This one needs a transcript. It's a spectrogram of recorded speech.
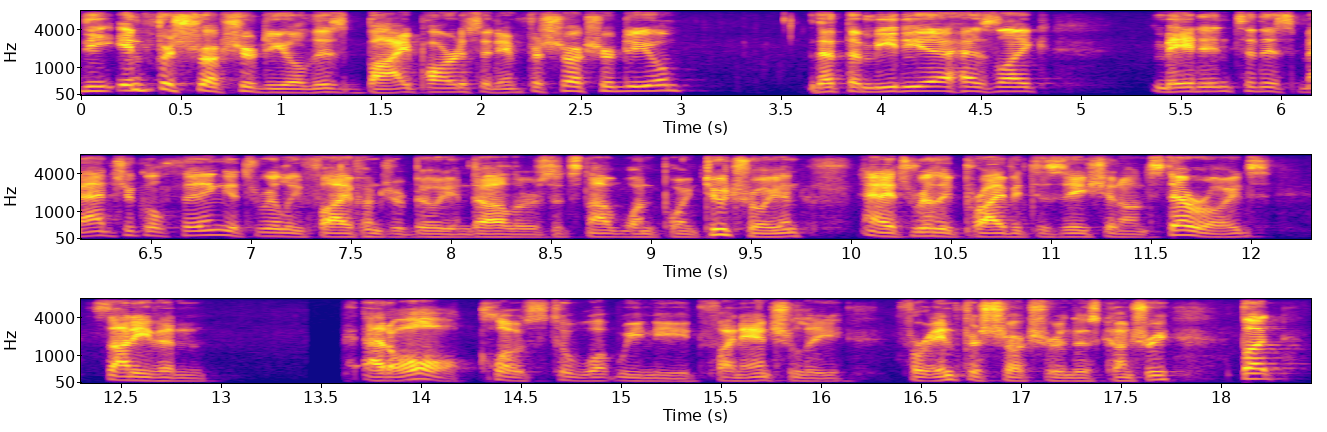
The infrastructure deal, this bipartisan infrastructure deal, that the media has like made into this magical thing, it's really 500 billion dollars. It's not 1.2 trillion, and it's really privatization on steroids. It's not even at all close to what we need financially for infrastructure in this country. But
